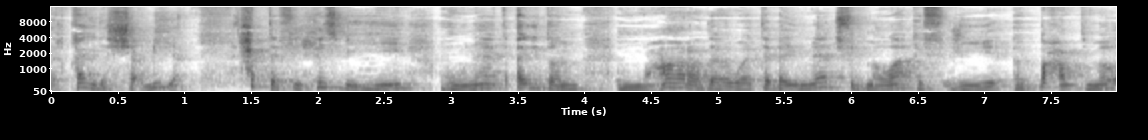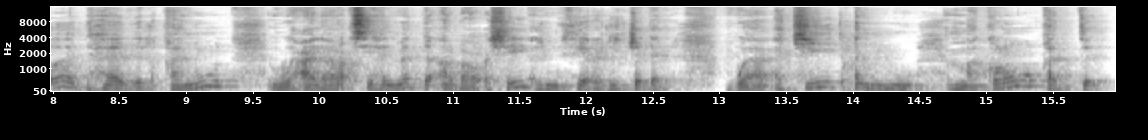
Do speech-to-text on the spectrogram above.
القاعدة الشعبية. حتى في حزبه هناك أيضا معارضة وتباينات في المواقف لبعض مواد هذا القانون وعلى رأسها المادة 24 المثيرة للجدل. وأكيد أن ماكرون قد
